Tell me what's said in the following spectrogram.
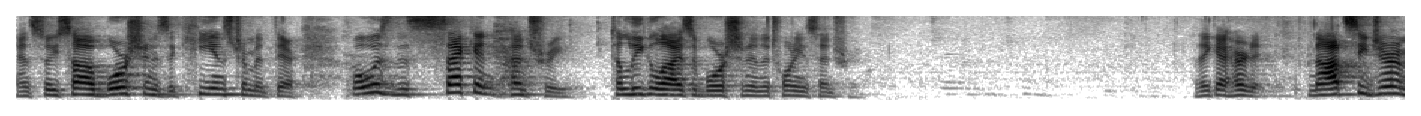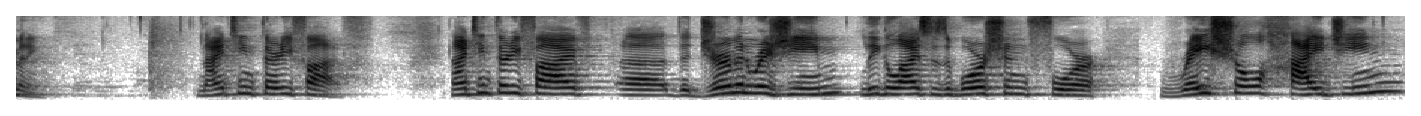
And so he saw abortion as a key instrument there. What was the second country to legalize abortion in the 20th century? I think I heard it. Nazi Germany, 1935. 1935, uh, the German regime legalizes abortion for racial hygiene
